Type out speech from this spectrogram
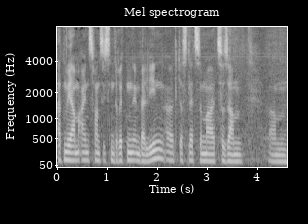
hatten wir am 21.03. in Berlin äh, das letzte Mal zusammen ähm,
